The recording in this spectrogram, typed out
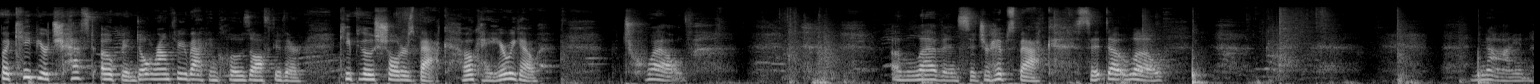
but keep your chest open. Don't round through your back and close off through there. Keep those shoulders back. Okay, here we go. 12, 11, sit your hips back, sit down low. Nine,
